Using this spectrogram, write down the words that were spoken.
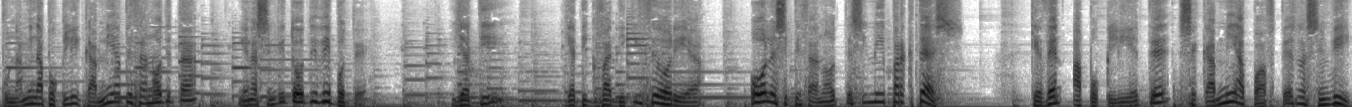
που να μην αποκλείει καμία πιθανότητα για να συμβεί το οτιδήποτε. Γιατί για την κβαντική θεωρία όλες οι πιθανότητες είναι υπαρκτές και δεν αποκλείεται σε καμία από αυτές να συμβεί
